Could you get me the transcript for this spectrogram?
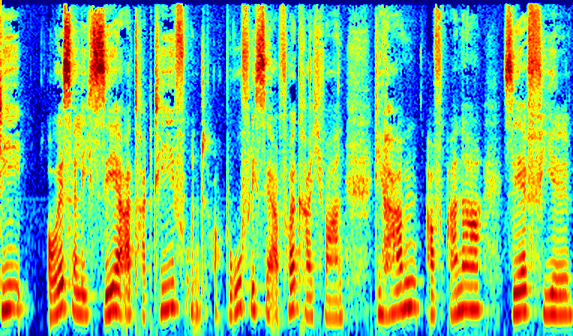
die äußerlich sehr attraktiv und auch beruflich sehr erfolgreich waren, die haben auf Anna sehr viel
